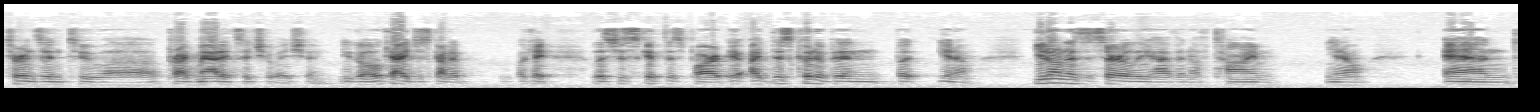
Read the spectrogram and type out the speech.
turns into a pragmatic situation. You go, okay, I just got to, okay, let's just skip this part. I, I, this could have been, but you know, you don't necessarily have enough time, you know, and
